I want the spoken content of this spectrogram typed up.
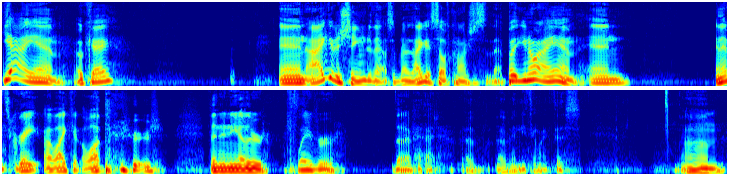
Yeah, I am, okay? And I get ashamed of that sometimes. I get self conscious of that. But you know, I am. And and that's great. I like it a lot better than any other flavor that I've had of, of anything like this. Um,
